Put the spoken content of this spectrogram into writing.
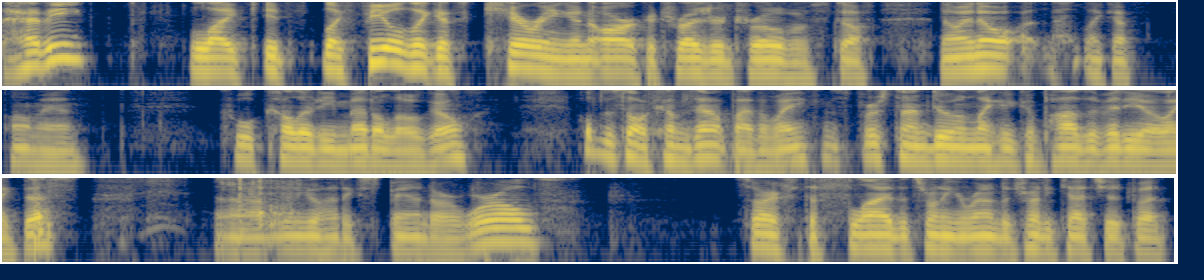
heavy, like it like feels like it's carrying an arc, a treasure trove of stuff. Now I know, like a oh man, cool colored meta logo. Hope this all comes out by the way. It's the first time doing like a composite video like this. Uh, we're gonna go ahead and expand our world. Sorry for the fly that's running around to try to catch it, but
